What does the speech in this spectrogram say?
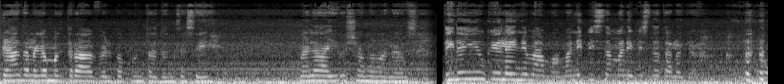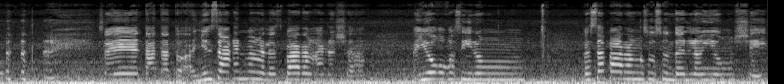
kailangan talaga mag-travel papunta doon kasi malayo siya mga loves. Tingnan niyo yung kilay ni mama, manipis na manipis na talaga. So, yan yung tatatoan. Yun sa akin mga las, parang ano siya. Ayoko kasi nung... Basta parang susundan lang yung shade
